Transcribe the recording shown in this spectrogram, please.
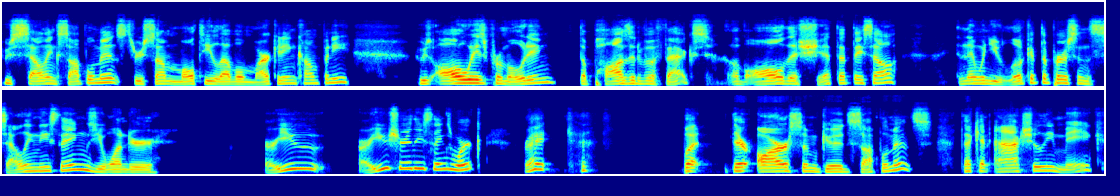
who's selling supplements through some multi level marketing company who's always promoting the positive effects of all this shit that they sell. And then when you look at the person selling these things, you wonder, are you are you sure these things work? Right? but there are some good supplements that can actually make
